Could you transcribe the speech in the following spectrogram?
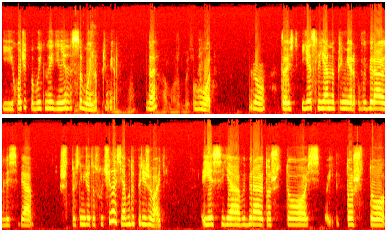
и хочет побыть наедине с собой, например, Мгм. да? Да, может быть. Вот. Ну, то есть, если я, например, выбираю для себя, что с ним что-то случилось, я буду переживать. Если я выбираю то, что то, что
